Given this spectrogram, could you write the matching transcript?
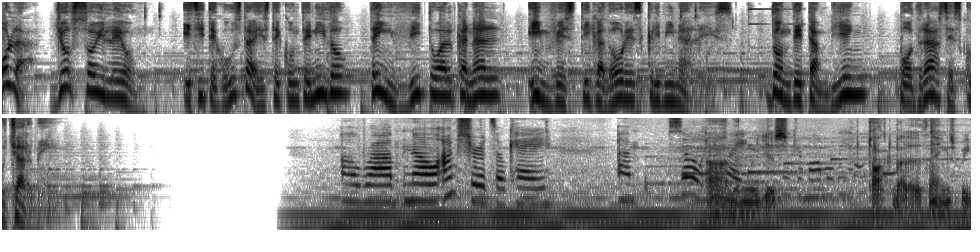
Hola, yo soy León y si te gusta este contenido, te invito al canal Investigadores Criminales, donde también podrás escucharme. Oh, Rob, no, I'm sure it's okay. Um, so Uh, anyway, then we just talked about other things. We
